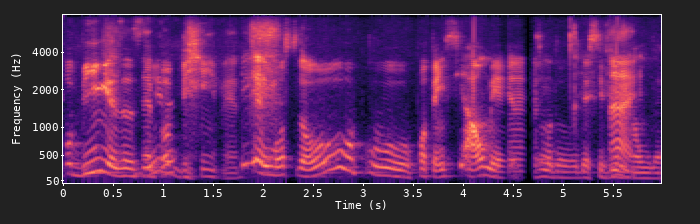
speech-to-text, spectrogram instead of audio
bobinhas assim. É né? bobinho mesmo. E aí mostrou o, o potencial mesmo do, desse vilão. Ah, né?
